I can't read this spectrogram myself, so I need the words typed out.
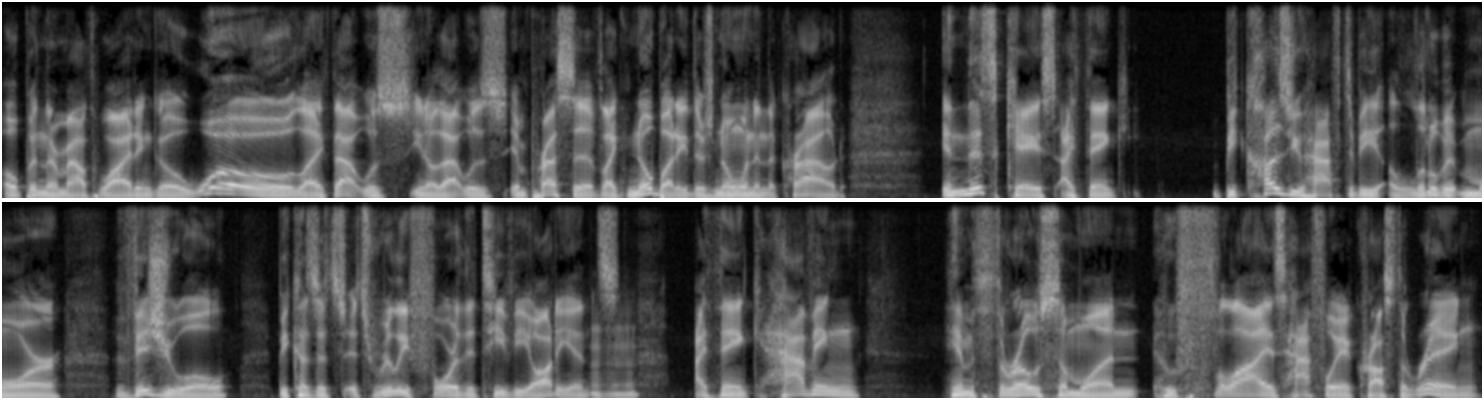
open their mouth wide and go, "Whoa!" Like that was, you know, that was impressive. Like nobody. There's no one in the crowd. In this case, I think because you have to be a little bit more visual because it's it's really for the TV audience. Mm-hmm. I think having him throw someone who flies halfway across the ring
